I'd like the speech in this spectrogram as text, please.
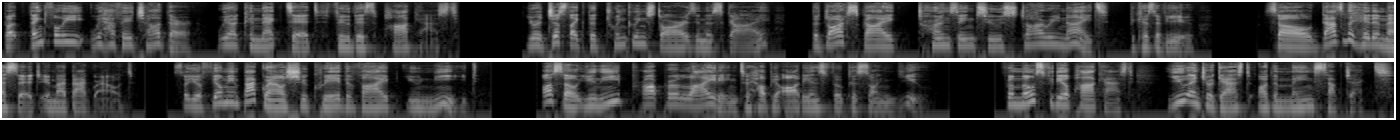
But thankfully, we have each other. We are connected through this podcast. You're just like the twinkling stars in the sky. The dark sky turns into starry night because of you. So that's the hidden message in my background. So your filming background should create the vibe you need. Also, you need proper lighting to help your audience focus on you. For most video podcasts, you and your guest are the main subject.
